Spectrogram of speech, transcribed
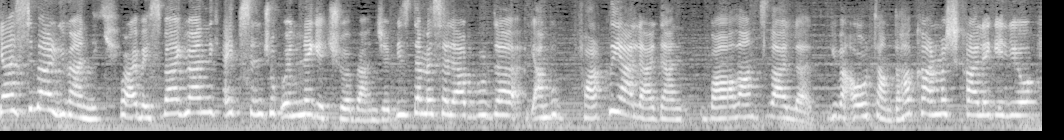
Yani siber güvenlik, Kuray Bey, siber güvenlik hepsinin çok önüne geçiyor bence. Biz de mesela burada yani bu farklı yerlerden bağlantılarla güven ortam daha karmaşık hale geliyor.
